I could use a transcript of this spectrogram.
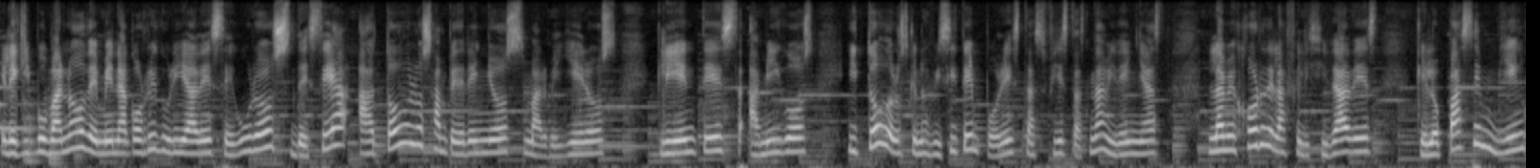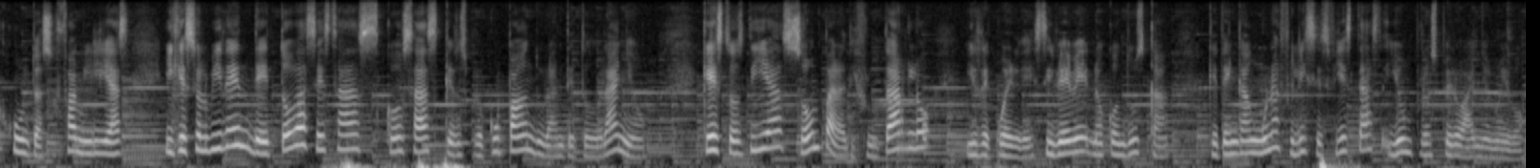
El equipo humano de Mena Corriduría de Seguros desea a todos los sanpedreños, marbelleros, clientes, amigos y todos los que nos visiten por estas fiestas navideñas la mejor de las felicidades, que lo pasen bien junto a sus familias y que se olviden de todas esas cosas que nos preocupan durante todo el año. Que estos días son para disfrutarlo y recuerde, si bebe no conduzca, que tengan unas felices fiestas y un próspero año nuevo.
